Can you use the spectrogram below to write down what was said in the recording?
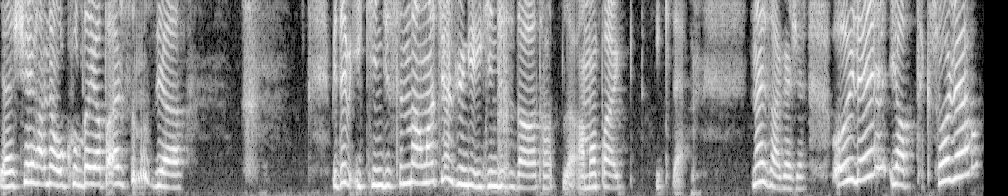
Yani şey hani okulda yaparsınız ya. Bir de ikincisini de anlatacağım çünkü ikincisi daha tatlı. Ama Park 2'de. Neyse arkadaşlar. Öyle yaptık. Sonra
